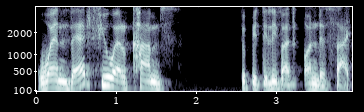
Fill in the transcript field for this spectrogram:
when that fuel comes to be delivered on the site,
